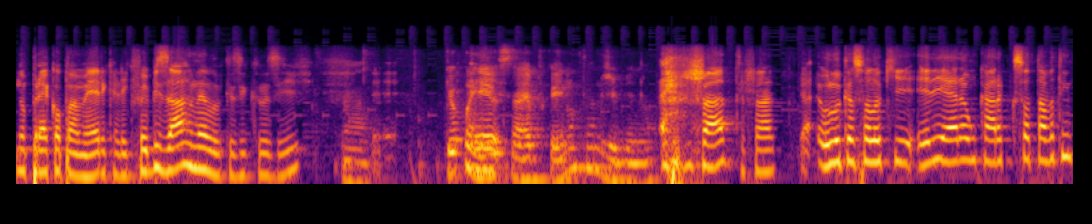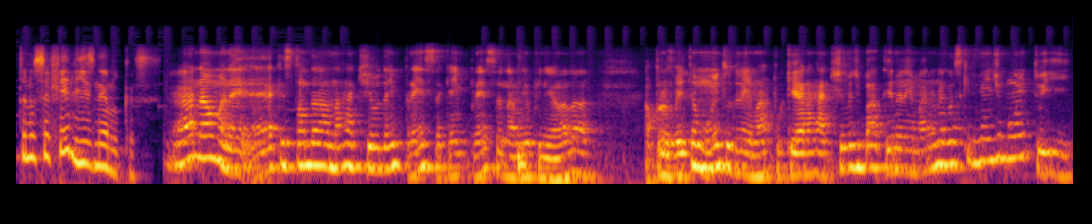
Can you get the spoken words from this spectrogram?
no pré-Copa América ali, que foi bizarro, né, Lucas, inclusive. Ah. Que eu conheço Eu- essa época aí não tá no gibi, não. fato, fato. O Lucas falou que ele era um cara que só tava tentando ser feliz, né, Lucas? Ah, não, mano, é é a questão da narrativa da imprensa, que a imprensa, na minha opinião, ela aproveita muito do Neymar, porque a narrativa de bater no Neymar é um negócio que vende muito, e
